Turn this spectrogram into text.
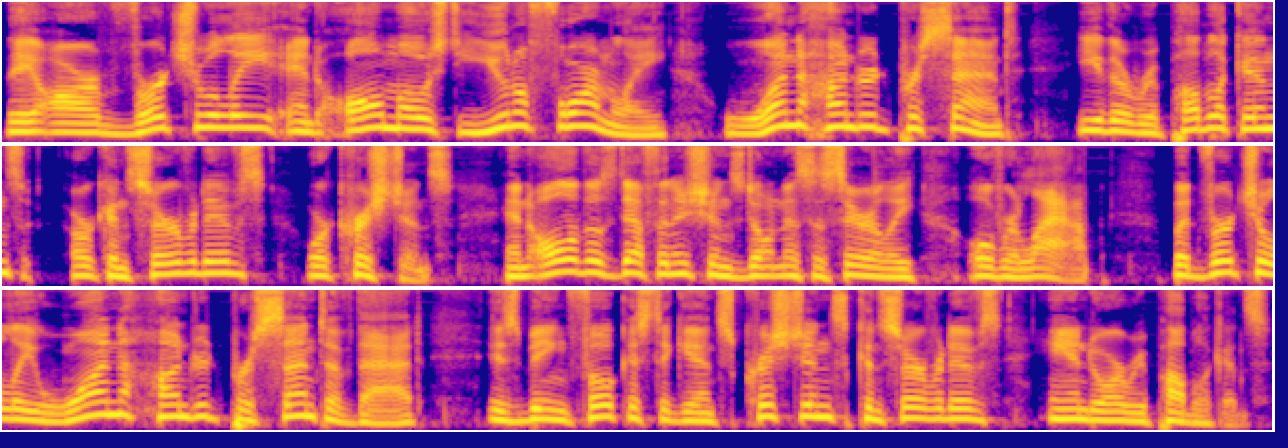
they are virtually and almost uniformly 100% either Republicans or conservatives or Christians. And all of those definitions don't necessarily overlap, but virtually 100% of that is being focused against Christians, conservatives, and or Republicans.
